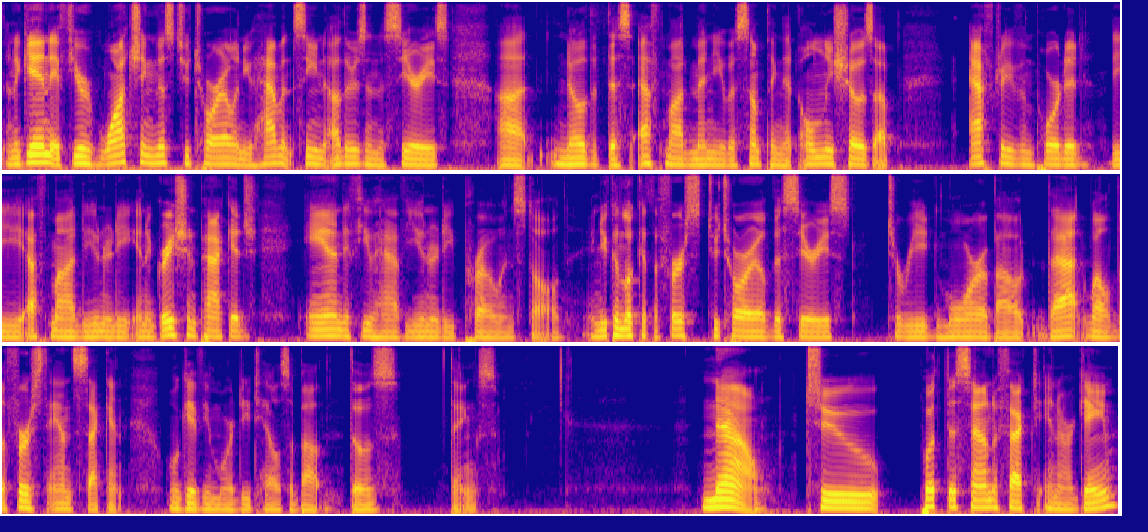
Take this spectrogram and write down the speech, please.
and again, if you're watching this tutorial and you haven't seen others in the series, uh, know that this Fmod menu is something that only shows up after you've imported the Fmod Unity integration package and if you have Unity Pro installed. And you can look at the first tutorial of this series to read more about that. Well, the first and second will give you more details about those things. Now, to put this sound effect in our game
